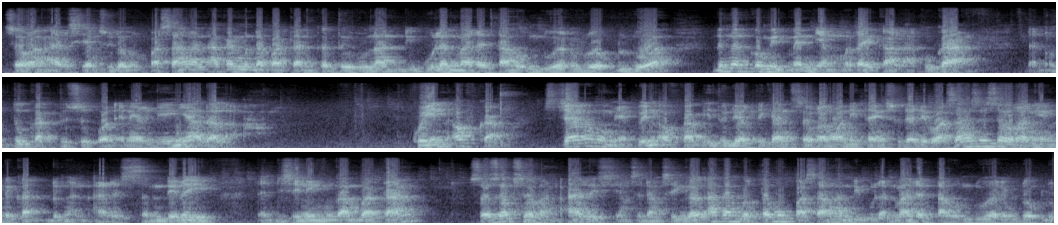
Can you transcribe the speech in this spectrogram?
seorang Aries yang sudah berpasangan akan mendapatkan keturunan di bulan Maret tahun 2022 dengan komitmen yang mereka lakukan. Dan untuk kartu support energinya adalah Queen of Cup. Secara umumnya Queen of Cup itu diartikan seorang wanita yang sudah dewasa seseorang yang dekat dengan Aries sendiri. Dan di sini menggambarkan Sosok seorang Aris yang sedang single akan bertemu pasangan di bulan Maret tahun 2022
